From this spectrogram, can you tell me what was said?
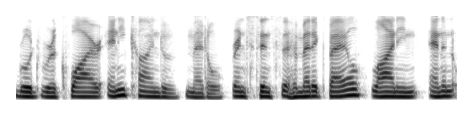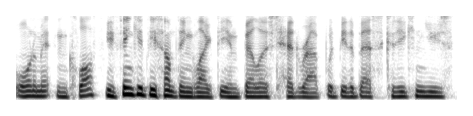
would require any kind of metal. For instance, the Hermetic Veil, lining, and an ornament and cloth. You think it'd be something like the embellished head wrap would be the best because you can use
